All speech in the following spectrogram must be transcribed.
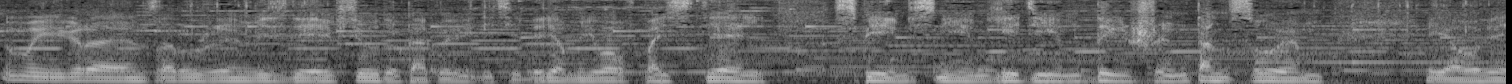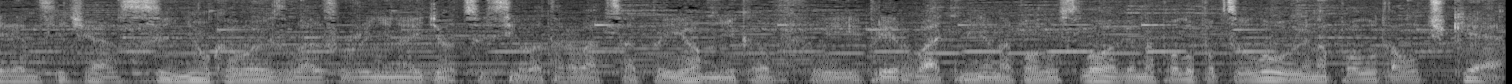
Мы играем с оружием везде и всюду, как вы видите. Берем его в постель, спим с ним, едим, дышим, танцуем. Я уверен, сейчас ни у кого из вас уже не найдется сил оторваться от приемников и прервать меня на полуслове, на полупоцелуе, на полутолчке.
